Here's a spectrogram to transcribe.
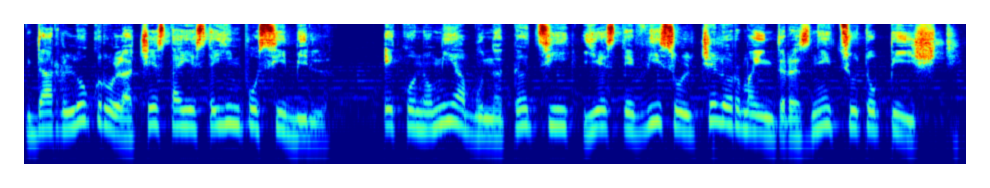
Dar lucrul acesta este imposibil. Economia bunătății este visul celor mai îndrăzneți utopiști.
